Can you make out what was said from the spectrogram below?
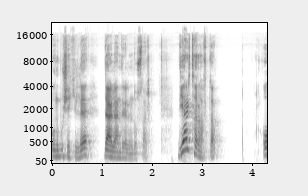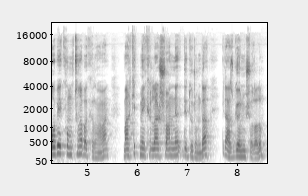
Bunu bu şekilde değerlendirelim dostlar. Diğer tarafta OB komutuna bakalım hemen. Market maker'lar şu an ne durumda? Biraz görmüş olalım.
